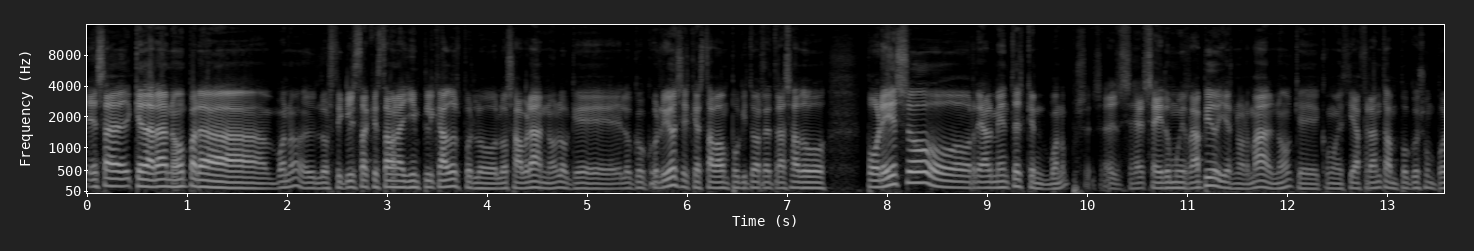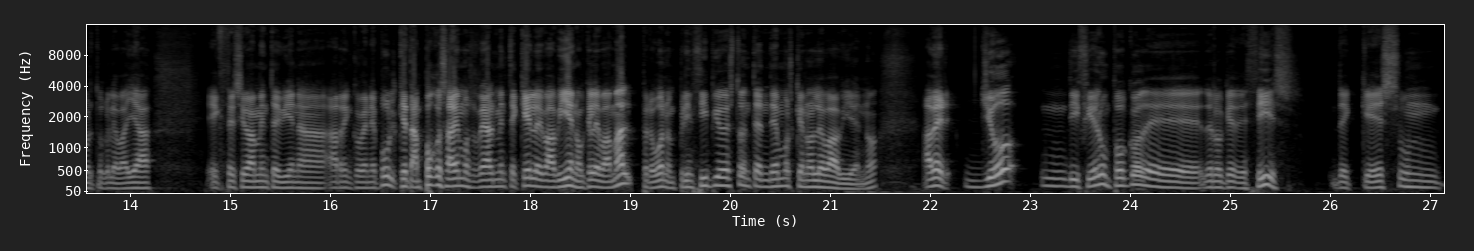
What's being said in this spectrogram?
esa quedará, ¿no? Para, bueno, los ciclistas que estaban allí implicados, pues lo, sabrán, ¿no? Lo que, lo que ocurrió, si es que estaba un poquito retrasado por eso o realmente es que, bueno, pues se, ha ido muy rápido y es normal, ¿no? Que, como decía Fran, tampoco es un puerto que le vaya excesivamente bien a, a Renko que tampoco sabemos realmente qué le va bien o qué le va mal, pero bueno, en principio esto entendemos que no le va bien, ¿no? A ver, yo mm, difiero un poco de, de lo que decís, de que es un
